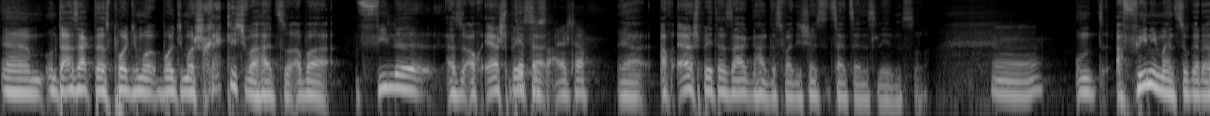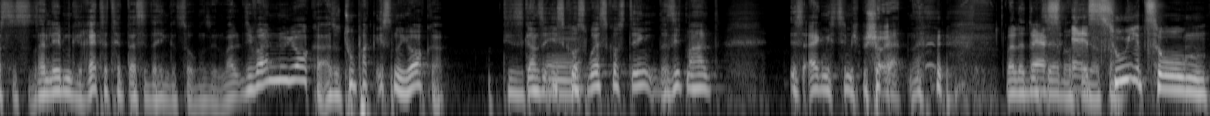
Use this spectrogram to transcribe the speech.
Ähm, und da sagt er, dass Baltimore, Baltimore schrecklich war halt so. Aber viele, also auch er Das später, ist Alter. ja, auch er später sagen halt, das war die schönste Zeit seines Lebens so. Mhm. Und Affini meint sogar, dass es sein Leben gerettet hätte, dass sie dahin gezogen sind. Weil die waren New Yorker. Also Tupac ist New Yorker. Dieses ganze East Coast, West Coast Ding, da sieht man halt, ist eigentlich ziemlich bescheuert. Ne? Weil der, Dude Er ist, selber er ist zugezogen.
